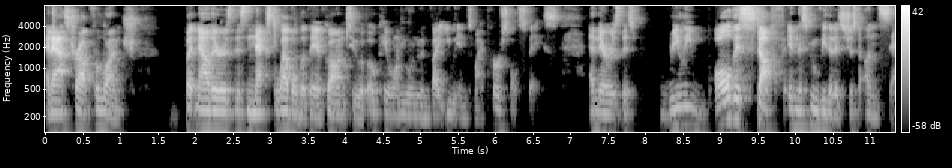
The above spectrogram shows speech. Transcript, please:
and asked her out for lunch, but now there is this next level that they have gone to of okay, well, I'm going to invite you into my personal space, and there is this really all this stuff in this movie that is just unsaid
